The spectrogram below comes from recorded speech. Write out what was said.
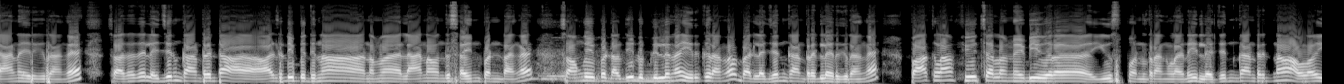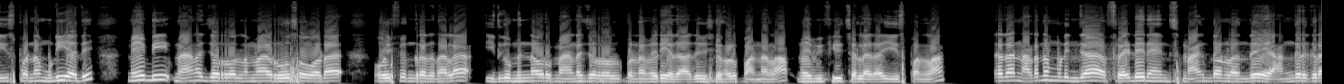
லேனா இருக்கிறாங்க. ஸோ அதாவது லெஜெண்ட் கான்ட்ராக்டாக ஆல்ரெடி பார்த்தீங்கன்னா நம்ம லேனா வந்து சைன் பண்ணிட்டாங்க. ஸோ அவங்க இப்போ டபிள்யூ டபிள்யூல தான் இருக்கிறாங்க. பட் லெஜெண்ட் கான்ட்ராக்டில் இருக்கிறாங்க. பார்க்கலாம். ஃப்யூச்சரில் மேபி இவரை யூஸ் பண்ணுறாங்களான்னு லெஜெண்ட் கான்ட்ராக்ட்னா அவ்வளோ யூஸ் பண்ண முடியாது. மேபி மேனேஜர் ரோல் நம்ம ரூசோவோட ஒய்ஃபுங்கிறதுனால இதுக்கு முன்ன ஒரு மே மேனேஜர் ரோல் பண்ண மாதிரி ஏதாவது விஷயங்களும் பண்ணலாம். மேபி ஃபியூச்சரில் ஏதாவது யூஸ் பண்ணலாம். அதான் நடந்து முடிஞ்ச ஃப்ரைடே நைட் ஸ்மாக்டவுனில் வந்து அங்கே இருக்கிற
